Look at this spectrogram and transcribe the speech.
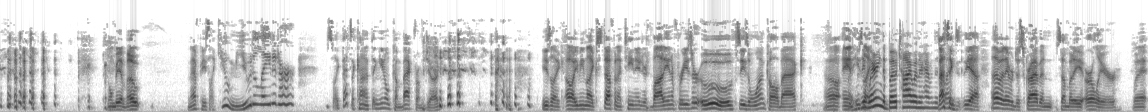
it's gonna be a vote. And FP's like, you mutilated her? It's like, that's the kind of thing you don't come back from, Jug. He's like, oh, you mean like stuffing a teenager's body in a freezer? Ooh, season one callback. Oh, and was he's he like, wearing the bow tie when they're having this? that's ex- yeah. I thought when they were describing somebody earlier when it,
